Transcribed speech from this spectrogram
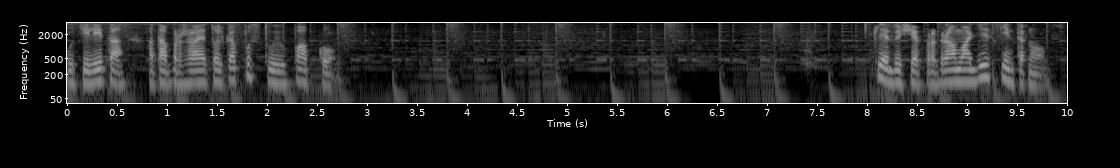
Утилита отображает только пустую папку. Следующая программа Disk Internals.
